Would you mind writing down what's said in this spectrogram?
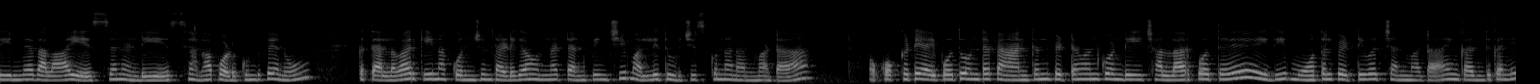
దీని మీద అలా వేసానండి వేసి అలా పడుకుండిపోయాను. ఇంకా తెల్లవారికి నాకు కొంచెం తడిగా ఉన్నట్టు అనిపించి మళ్ళీ తుడిచేసుకున్నాను అనమాట ఒక్కొక్కటి అయిపోతూ ఉంటే ఫ్యాన్ కింద పెట్టామనుకోండి చల్లారిపోతే ఇది మూతలు పెట్టివచ్చు అనమాట ఇంక అందుకని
